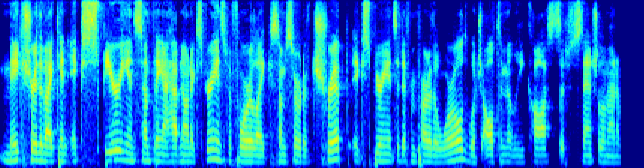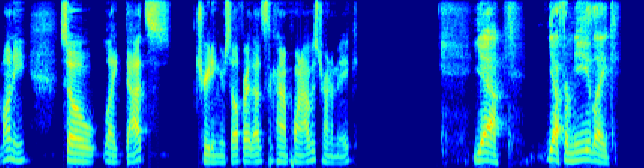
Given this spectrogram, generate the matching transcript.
make sure that I can experience something I have not experienced before, like some sort of trip, experience a different part of the world, which ultimately costs a substantial amount of money. So like that's treating yourself right. That's the kind of point I was trying to make. yeah yeah for me like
